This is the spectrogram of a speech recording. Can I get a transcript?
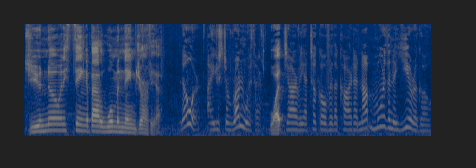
do you know anything about a woman named Jarvia? Know her. I used to run with her. What? Jarvia took over the Carta not more than a year ago,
